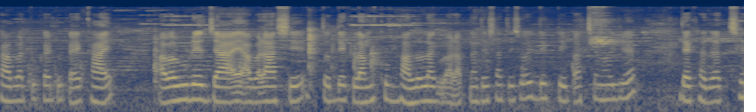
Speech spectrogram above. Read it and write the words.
খাবার টুকায় টুকায় খায়। আবার উড়ে যায়, আবার আসে। তো দেখলাম খুব ভালো লাগল। আর আপনাদের সাথে ওই দেখতেই পাচ্ছেন ওই যে দেখা যাচ্ছে।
